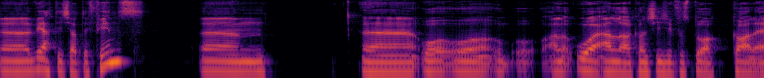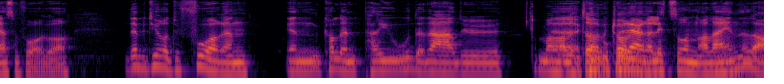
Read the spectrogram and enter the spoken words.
Uh, vet ikke at det fins. Um, eh, og, og, og, eller, og eller kanskje ikke forstår hva det er som foregår. Det betyr at du får en, en, kall det en periode der du eh, kan operere litt sånn alene, da.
